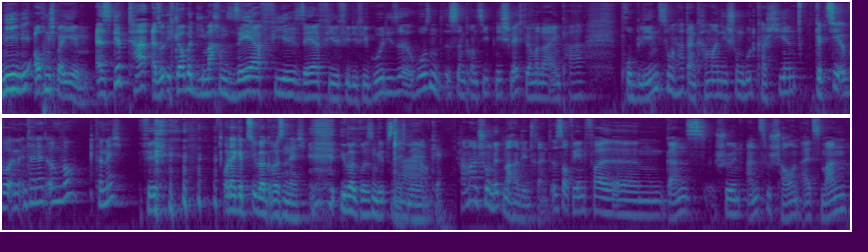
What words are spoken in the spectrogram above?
Nee, nee, auch nicht bei jedem. Es gibt, also ich glaube, die machen sehr viel, sehr viel für die Figur. Diese Hosen ist im Prinzip nicht schlecht. Wenn man da ein paar Problemzonen hat, dann kann man die schon gut kaschieren. Gibt es die irgendwo im Internet irgendwo für mich? Für Oder gibt es Übergrößen nicht? Übergrößen gibt es nicht. Ah, nee. okay. Kann man schon mitmachen, den Trend. Ist auf jeden Fall ähm, ganz schön anzuschauen als Mann.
